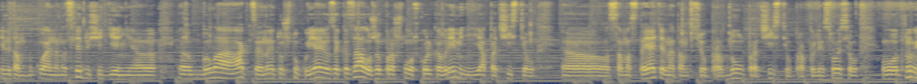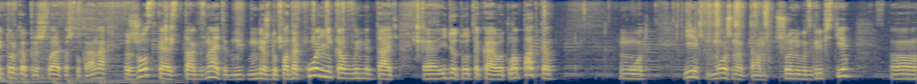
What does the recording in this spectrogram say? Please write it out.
или там буквально на следующий день, э, э, была акция на эту штуку. Я ее заказал, уже прошло сколько времени, я почистил э, самостоятельно, там все продул, прочистил, пропылесосил. Вот, ну и только пришла эта штука. Она жесткая, так, знаете, между подоконников выметать. Э, идет вот такая вот лопатка. Вот. И можно там что-нибудь сгребсти. Э,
